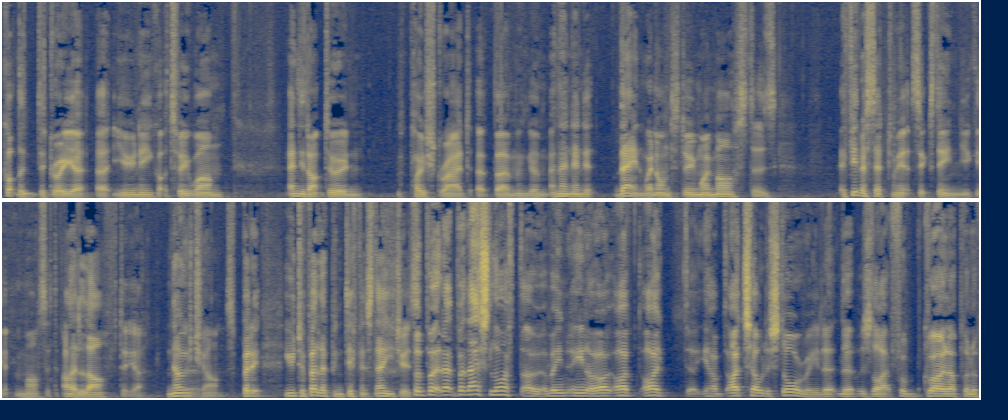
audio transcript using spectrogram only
got the degree at, at uni, got a two one, ended up doing post grad at Birmingham, and then ended, then went on to do my masters. If you'd have said to me at sixteen you get a master's, I'd have laughed at you. No chance. But it, you develop in different stages. But but but that's life though. I mean, you know, I I I, I tell the story that, that was like from growing up on a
